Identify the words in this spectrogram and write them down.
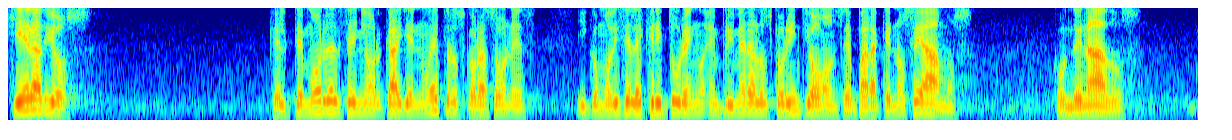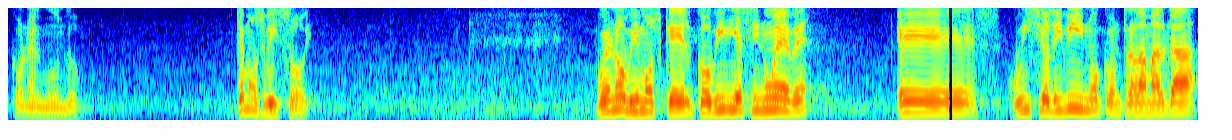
Quiera Dios que el temor del Señor caiga en nuestros corazones y como dice la Escritura en, en 1 Corintios 11, para que no seamos condenados con el mundo. ¿Qué hemos visto hoy? Bueno, vimos que el COVID-19 es juicio divino contra la maldad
